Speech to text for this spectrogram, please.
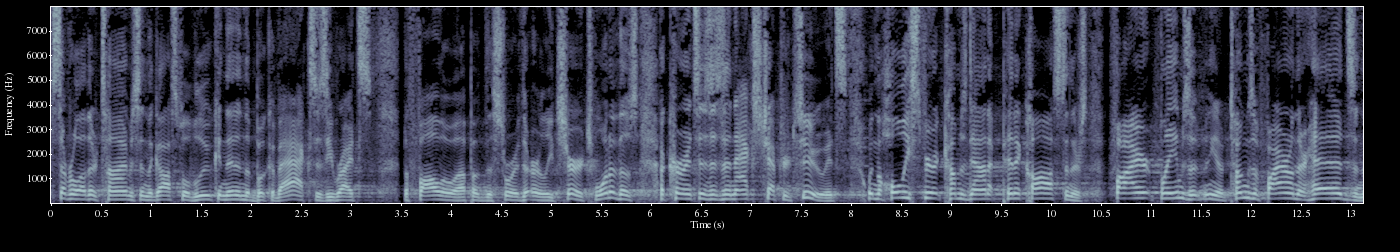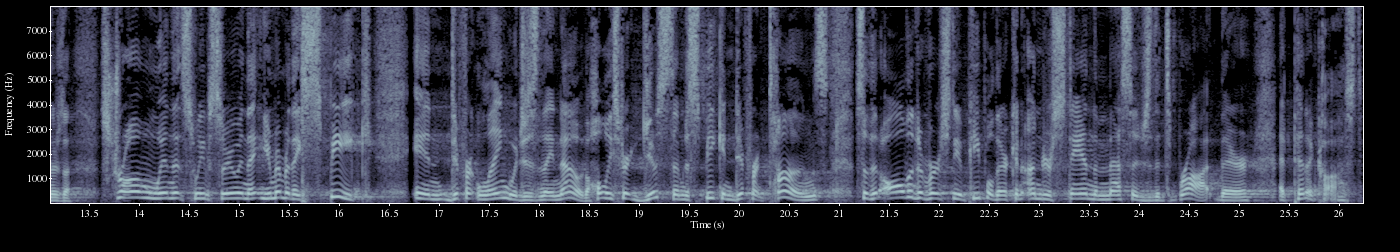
several other times in the Gospel of Luke and then in the book of Acts as he writes the follow up of the story of the early church. One of those occurrences is in Acts chapter 2. It's when the Holy Spirit comes down at Pentecost and there's fire, flames, of, you know, tongues of fire on their heads and there's a strong wind that sweeps through. And that, you remember they speak in different languages than they know. The Holy Spirit gifts them to speak in different tongues so that all the diversity of people there can understand the message that's brought there at Pentecost.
